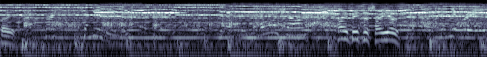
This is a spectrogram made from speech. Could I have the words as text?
sorry business Peter, how are you?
